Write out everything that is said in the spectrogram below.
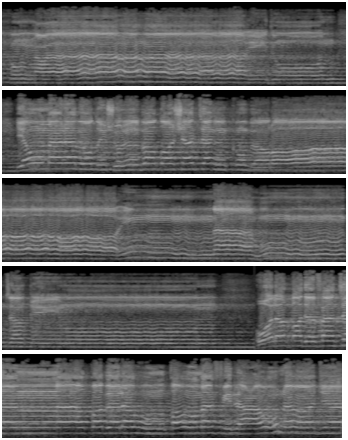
إنكم عائدون. يوم نبطش البطشة الكبرى ولقد فتنا قبلهم قوم فرعون وجاءهم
